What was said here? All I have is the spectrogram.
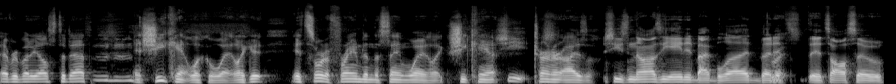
everybody else to death, Mhm. and she can't look away. Like it, it's sort of framed in the same way. Like she can't she turn her eyes. she's nauseated by blood but Right. it's it's also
